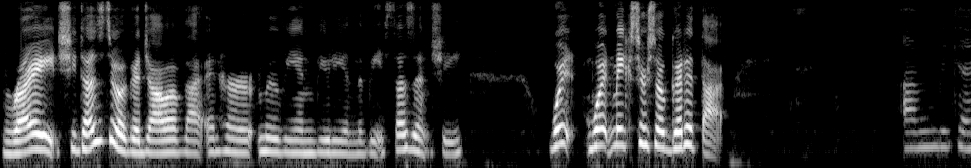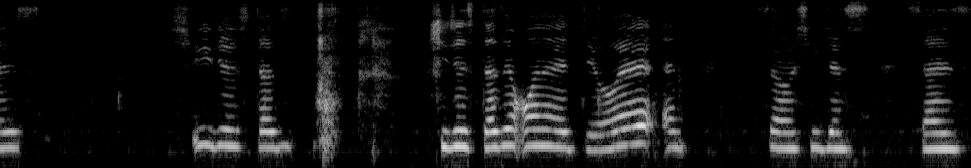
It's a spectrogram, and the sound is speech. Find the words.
Right. She does do a good job of that in her movie in Beauty and the Beast, doesn't she? What what makes her so good at that? Um, because she just does. she just doesn't want to do it, and so she just says,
